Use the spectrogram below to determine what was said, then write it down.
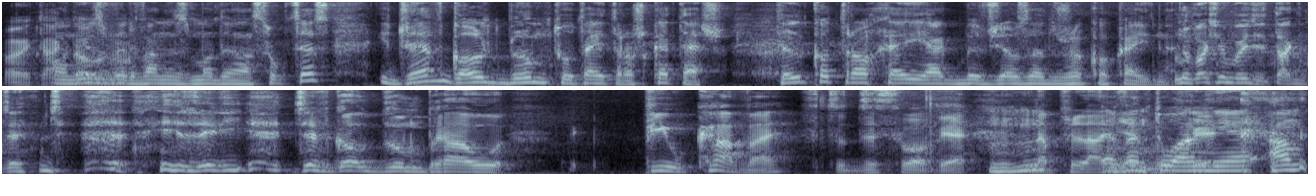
Oj tak. On jest dobra. wyrwany z mody na sukces i Jeff Goldblum tutaj troszkę też. Tylko trochę jakby wziął za dużo kokainy. No właśnie powiedzieć tak, że, że jeżeli Jeff Goldblum brał pił kawę, w cudzysłowie, na planie. Ewentualnie am,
